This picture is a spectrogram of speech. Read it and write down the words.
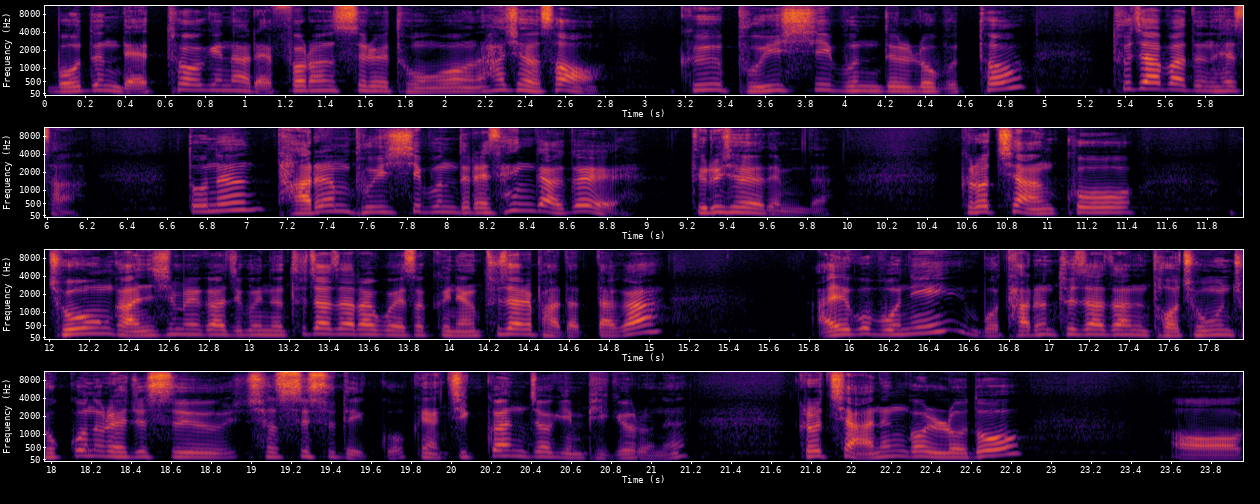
모든 네트워크나 reference를 동원하셔서 그 VC 분들로부터 투자받은 회사 또는 다른 VC 분들의 생각을 들으셔야 됩니다. 그렇지 않고 좋은 관심을 가지고 있는 투자자라고 해서 그냥 투자를 받았다가 알고 보니 뭐 다른 투자자는 더 좋은 조건으로 해주셨을 수도 있고 그냥 직관적인 비교로는 그렇지 않은 걸로도 어,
